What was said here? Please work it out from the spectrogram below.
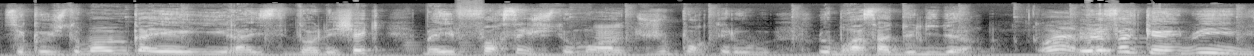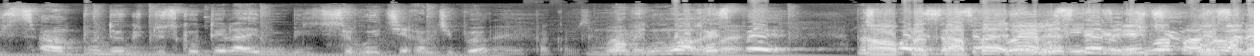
c'est que justement, même quand il, il restait dans l'échec, bah, il forçait justement à toujours porter le, le brassard de leader. Ouais, Et mais- le fait que lui, un peu de, de ce côté-là, il se retire un petit peu, moi, mais- pour moi, ouais. respect. Non, que parce qu'après, Ouais, Mais- les respect, respecte, mais mais tu vois, par le exemple,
